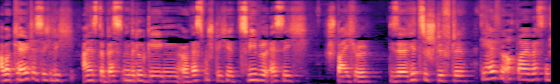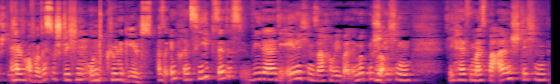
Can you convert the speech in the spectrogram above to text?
Aber Kälte ist sicherlich eines der besten Mittel gegen äh, Wespenstiche. Zwiebelessig, Speichel, diese Hitzestifte. Die helfen auch bei Wespenstichen. Helfen auch bei Wespenstichen mhm. und kühle Gels. Also im Prinzip sind es wieder die ähnlichen Sachen wie bei den Mückenstichen. Ja. Die helfen meist bei allen Stichen.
